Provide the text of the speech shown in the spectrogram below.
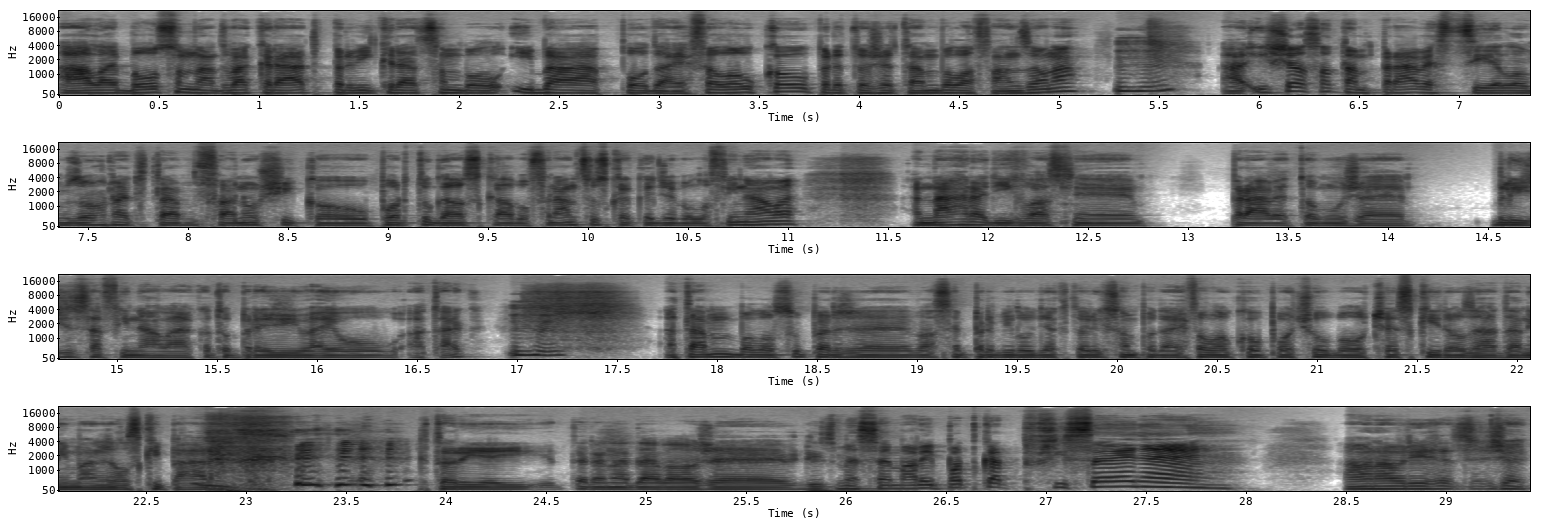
ale bol som na dvakrát. Prvýkrát som bol iba pod Eiffelovkou, pretože tam bola fanzona uh-huh. a išiel som tam práve s cieľom zohnať tam fanúšikov Portugalska alebo Francúzska, keďže bolo finále a nahradiť ich vlastne práve tomu, že blíži sa finále, ako to prežívajú a tak. Uh-huh. A tam bolo super, že vlastne prví ľudia, ktorých som pod Eiffelovkou počul, bol český rozhádaný manželský pár. ktorý jej teda nadával, že vždy sme sa mali potkať pri scéne. A ona hovorí, že,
